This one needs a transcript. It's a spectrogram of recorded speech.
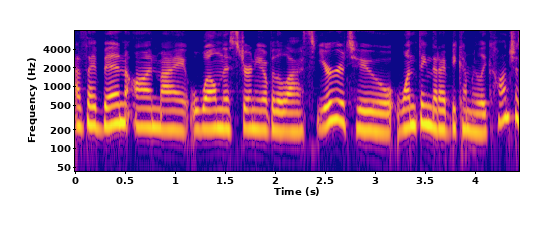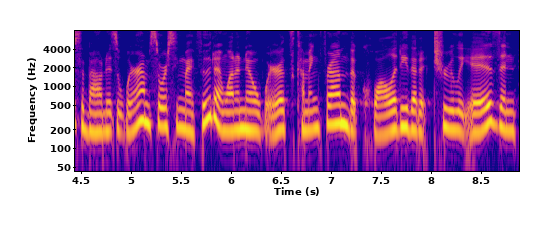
As I've been on my wellness journey over the last year or two, one thing that I've become really conscious about is where I'm sourcing my food. I want to know where it's coming from, the quality that it truly is. And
